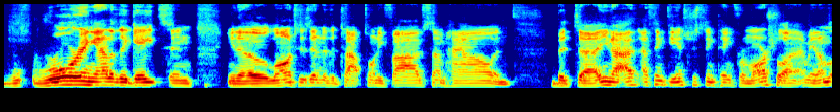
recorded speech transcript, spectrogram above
w- roaring out of the gates and you know launches into the top twenty five somehow, and but uh, you know I, I, think the interesting thing for Marshall, I, I mean I'm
